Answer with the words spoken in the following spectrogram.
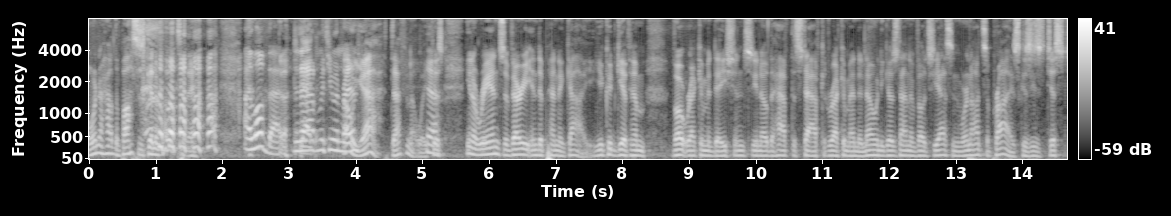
I wonder how the boss is going to vote today." I love that. Did that happen with you and Rand? Oh yeah, definitely. Yeah. Because you know Rand's a very independent guy. You could give him vote recommendations. You know, the half the staff could recommend a no, and he goes down and votes yes, and we're not surprised because he's just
